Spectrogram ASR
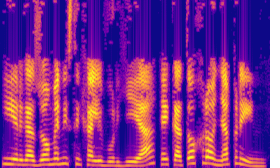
οι εργαζόμενοι στην χαλιβουργία, 100 χρόνια πριν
